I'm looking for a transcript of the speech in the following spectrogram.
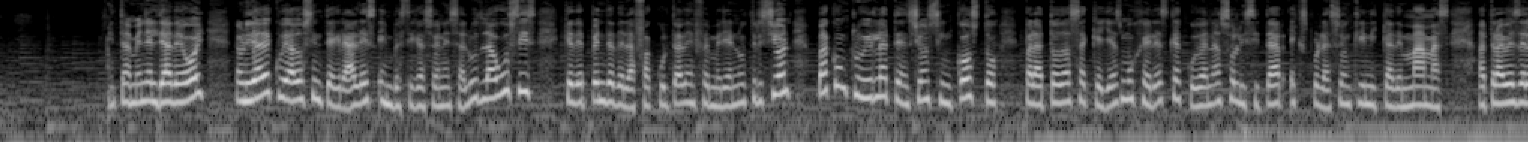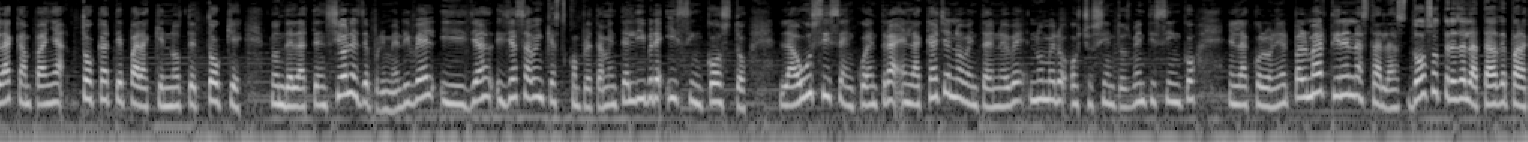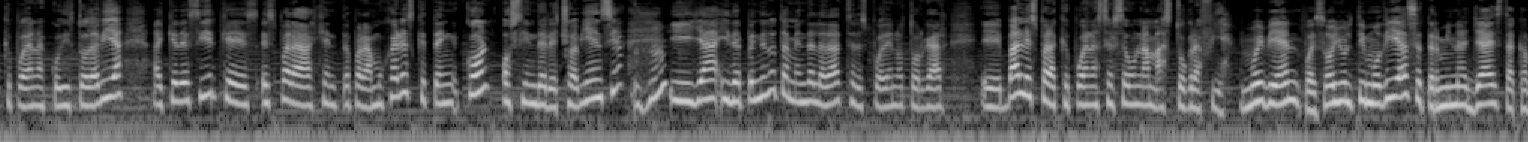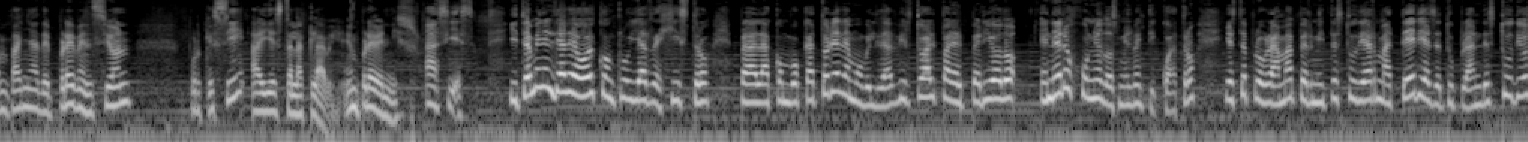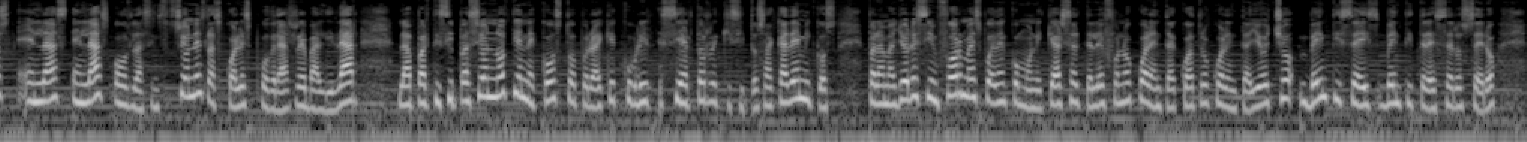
Y también el día de hoy, la Unidad de Cuidados Integrales e Investigación en Salud, la UCIS, que depende de la Facultad de Enfermería y Nutrición, va a concluir la atención sin costo para todas aquellas mujeres que acudan a solicitar exploración clínica de mamas a través de la campaña Tócate para que no te toque, donde la atención es de primer nivel y ya, y ya saben que es completamente libre y sin costo. La UCI se encuentra en la calle 99, número 825, en la colonia El Palmar. Tienen hasta las 2 o 3 de la tarde para que puedan acudir todavía. Hay que decir que es, es para gente, para mujeres que tengan con o sin derecho a biencia y ya, y dependiendo también de la edad, se les pueden otorgar eh, vales para que puedan hacerse una mastografía. Muy bien, pues hoy último día se termina ya esta campaña de prevención, porque sí, ahí está la clave, en prevenir. Así es. Y también el día de hoy concluye el registro para la convocatoria de movilidad virtual para el periodo enero-junio 2024 y este programa permite estudiar materias de tu plan de estudios en las, en las o las instituciones las cuales podrás revalidar. La participación no tiene costo, pero hay que cubrir ciertos requisitos académicos. Para mayores informes pueden comunicarse al teléfono 4448 26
